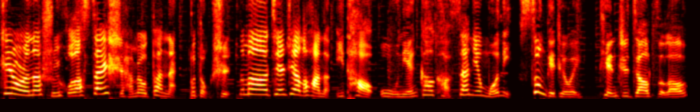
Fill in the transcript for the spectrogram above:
这种人呢，属于活到三十还没有断奶，不懂事。那么既然这样的话呢，一套五年高考三年模拟送给这位天之骄子喽。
